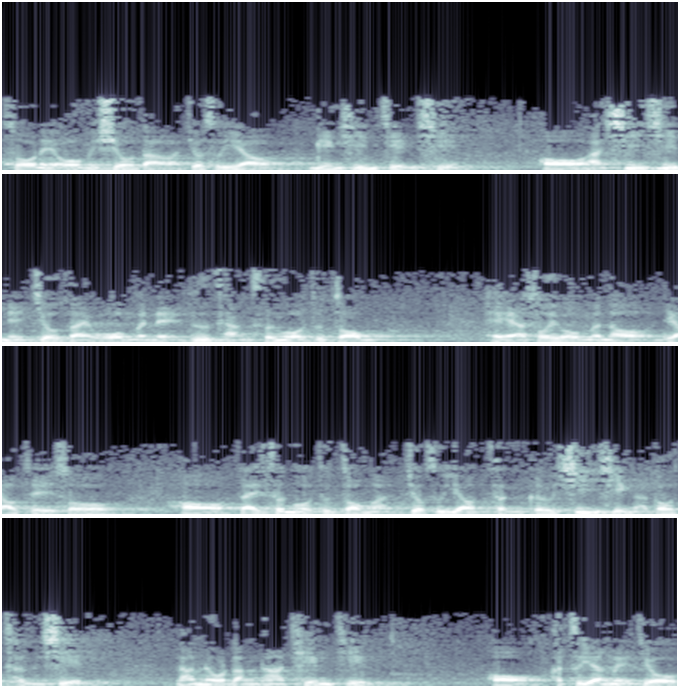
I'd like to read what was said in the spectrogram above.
所以呢，我们修道啊，就是要明心见性。哦，啊，心性呢就在我们的日常生活之中。哎啊，所以我们哦了解说，哦，在生活之中啊，就是要整个心性啊都呈现，然后让它清净。哦，啊，这样呢，就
